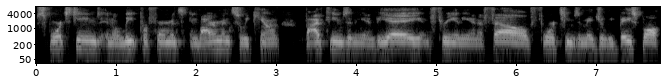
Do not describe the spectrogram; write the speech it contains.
sports teams in elite performance environments. So we count five teams in the NBA and three in the NFL, four teams in Major League Baseball,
